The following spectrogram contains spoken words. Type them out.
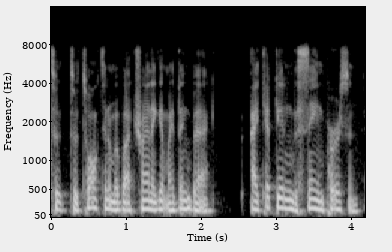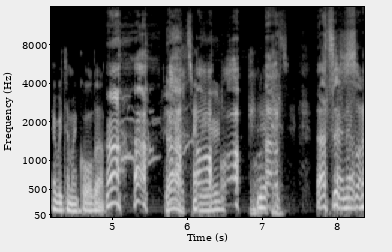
to to talk to them about trying to get my thing back, I kept getting the same person every time I called up. That's weird. that's, that's a I know.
